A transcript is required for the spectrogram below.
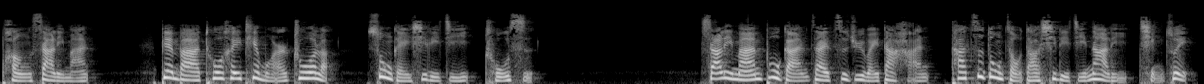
捧萨里蛮。便把托黑帖木儿捉了，送给西里吉处死。萨里蛮不敢再自居为大汗，他自动走到西里吉那里请罪。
